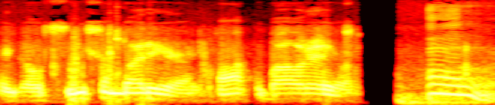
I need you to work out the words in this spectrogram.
I go see somebody or I talk about it or and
